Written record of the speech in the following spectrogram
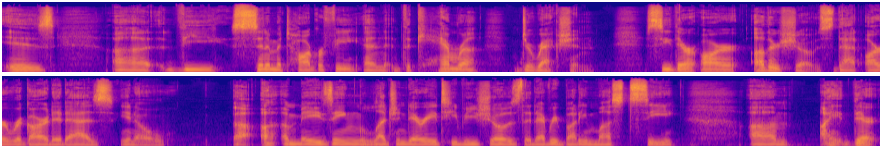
is uh, the cinematography and the camera direction. See, there are other shows that are regarded as, you know, uh, amazing, legendary TV shows that everybody must see. Um, I there,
